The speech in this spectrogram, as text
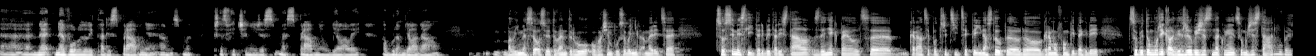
eh, ne, nevolili tady správně a my jsme přesvědčení, že jsme správně udělali a budeme dělat dál. Bavíme se o světovém trhu, o vašem působení v Americe. Co si myslíte, kdyby tady stál Zdeněk Pelc, eh, krátce po třicíce, který nastoupil do gramofonky tehdy, co by tomu říkal? Věřil by, že se nakonec něco může stát vůbec?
